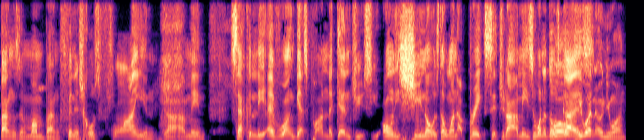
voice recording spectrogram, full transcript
bangs and one bang, finish goes flying. You know what I mean? Secondly, everyone gets put on the genjutsu. Only Shino is the one that breaks it. Do you know what I mean? He's one of those Well, guys. He wasn't the only one.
